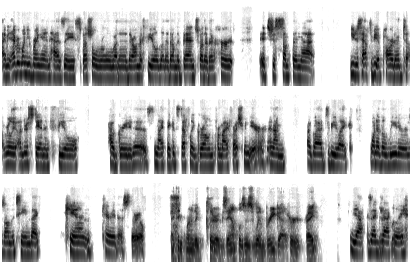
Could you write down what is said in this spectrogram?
I mean, everyone you bring in has a special role, whether they're on the field, whether they're on the bench, whether they're hurt. It's just something that you just have to be a part of to really understand and feel how great it is. And I think it's definitely grown from my freshman year. And I'm, I'm glad to be like one of the leaders on the team that can carry this through. I think one of the clear examples is when Bree got hurt, right? Yeah, exactly.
